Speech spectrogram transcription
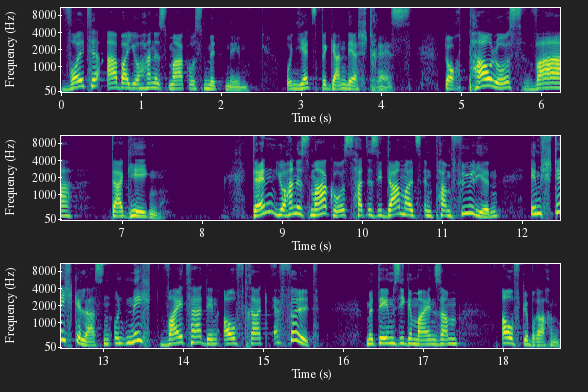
wollte aber Johannes Markus mitnehmen. Und jetzt begann der Stress. Doch Paulus war dagegen. Denn Johannes Markus hatte sie damals in Pamphylien im Stich gelassen und nicht weiter den Auftrag erfüllt, mit dem sie gemeinsam aufgebrochen,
